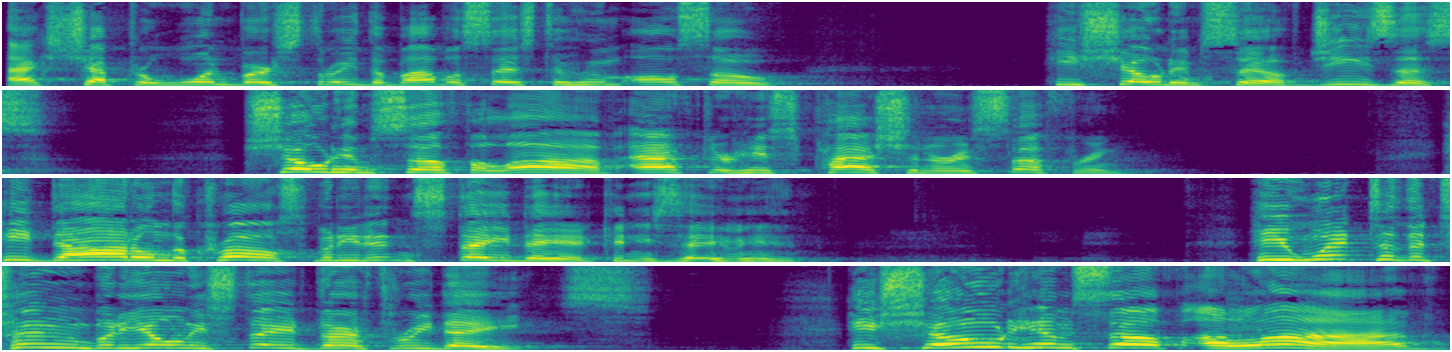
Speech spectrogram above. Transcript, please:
Acts chapter 1, verse 3, the Bible says, To whom also he showed himself. Jesus showed himself alive after his passion or his suffering. He died on the cross, but he didn't stay dead. Can you say amen? He went to the tomb, but he only stayed there three days. He showed himself alive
